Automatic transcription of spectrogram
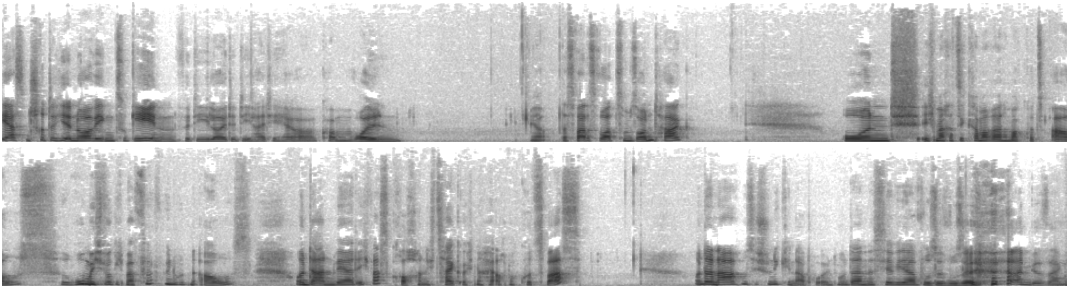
die ersten Schritte hier in Norwegen zu gehen, für die Leute, die halt hierher kommen wollen. Ja, das war das Wort zum Sonntag. Und ich mache jetzt die Kamera nochmal kurz aus, ruhe mich wirklich mal fünf Minuten aus und dann werde ich was kochen. Ich zeige euch nachher auch noch kurz was. Und danach muss ich schon die Kinder abholen. Und dann ist hier wieder Wusel Wusel angesagt.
